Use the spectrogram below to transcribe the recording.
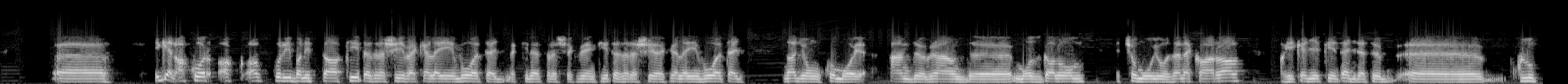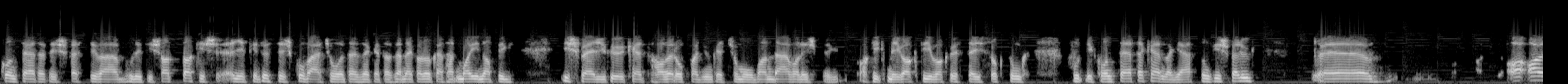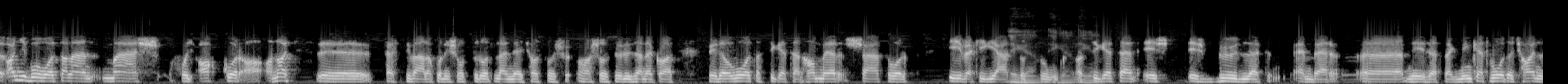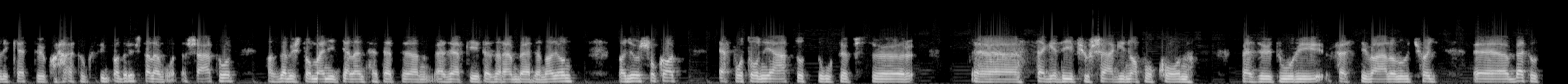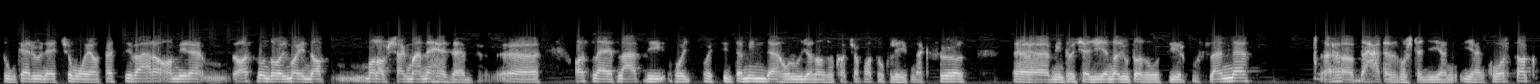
Igen, akkor, ak- akkoriban itt a 2000-es évek elején volt egy, meg 90-es évek végén 2000-es évek elején volt egy nagyon komoly underground mozgalom, egy csomó jó zenekarral, akik egyébként egyre több uh, klubkoncertet és fesztiválbulit is adtak, és egyébként össze is kovácsolt ezeket a zenekarokat, hát mai napig ismerjük őket, haverok vagyunk egy csomó bandával, és még, akik még aktívak, össze is szoktunk futni koncerteken, meg játszunk is velük. Uh, annyiból volt talán más, hogy akkor a, a nagy fesztiválokon is ott tudott lenni egy hasonszörű zenekar. Például volt a Szigeten Hammer sátor, évekig játszottunk igen, a igen, szigeten, igen. és, és bődlet ember uh, nézett meg minket. Volt, hogy hajnali kettőkor álltunk színpadon, és tele volt a sátor, az nem is tudom mennyit jelenthetett, 1000-2000 ember, de nagyon, nagyon sokat. E foton játszottunk többször, uh, Szegedi ifjúsági napokon, mezőtúri fesztiválon, úgyhogy be tudtunk kerülni egy csomó olyan fesztiválra, amire azt gondolom, hogy mai nap manapság már nehezebb. Azt lehet látni, hogy, hogy szinte mindenhol ugyanazok a csapatok lépnek föl, mint hogyha egy ilyen nagy utazó cirkusz lenne, de hát ez most egy ilyen, ilyen korszak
